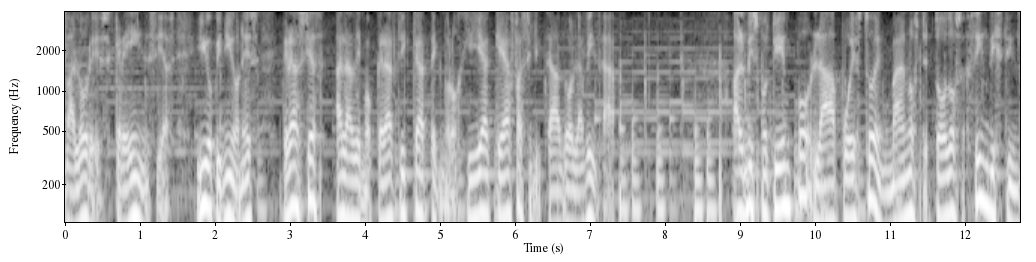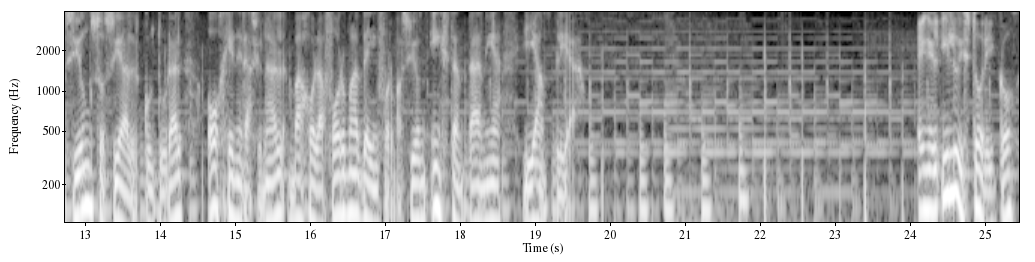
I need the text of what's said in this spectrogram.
valores, creencias y opiniones gracias a la democrática tecnología que ha facilitado la vida. Al mismo tiempo, la ha puesto en manos de todos sin distinción social, cultural o generacional bajo la forma de información instantánea y amplia. En el hilo histórico,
